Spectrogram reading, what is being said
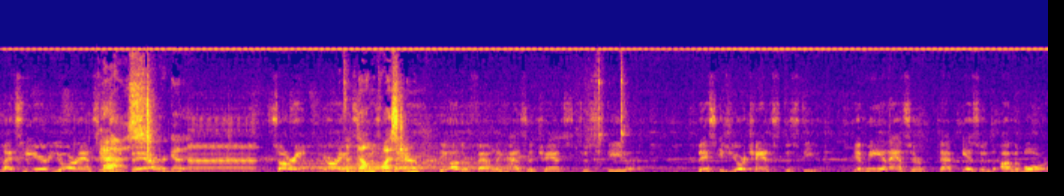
Let's hear your answer. Is Pass. it there? Forget it. Sorry, your That's a dumb question. there. The other family has a chance to steal. This is your chance to steal. Give me an answer that isn't on the board.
